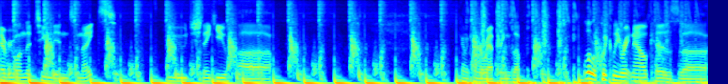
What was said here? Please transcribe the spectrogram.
everyone that tuned in tonight. Huge thank you. Uh, gonna kind of wrap things up a little quickly right now because uh,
